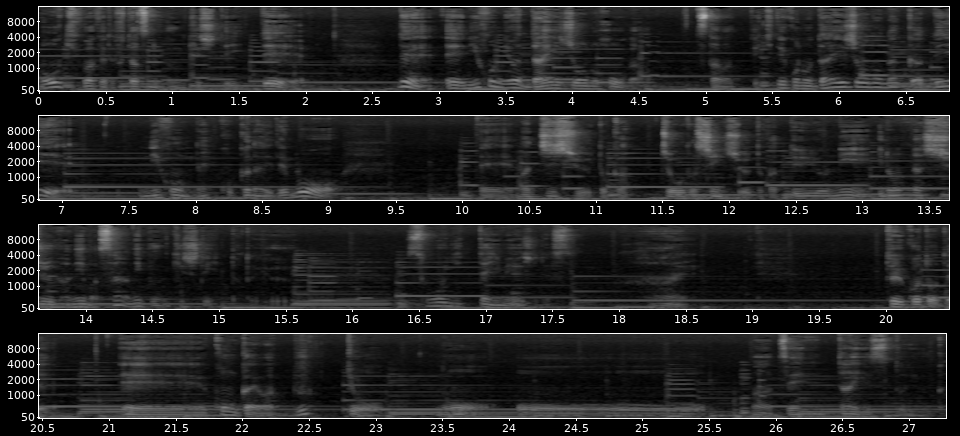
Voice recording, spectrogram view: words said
ま、大きく分けて2つに分岐していてで、え日本には大乗の方が伝わってきてこの大乗の中で日本ね国内でも、えー、まあ、自宗とか浄土真宗とかっていうようにいろんな宗派にさらに分岐していったというそういったイメージです。はいということで、えー、今回は仏教の、まあ、全体図というか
